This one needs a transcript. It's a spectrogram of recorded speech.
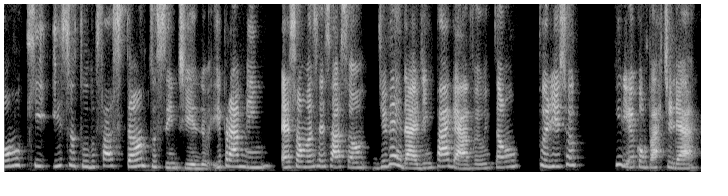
como que isso tudo faz tanto sentido. E para mim, essa é uma sensação de verdade impagável. Então, por isso eu queria compartilhar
